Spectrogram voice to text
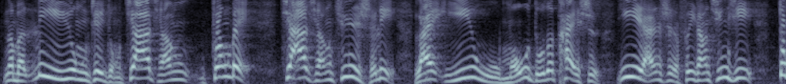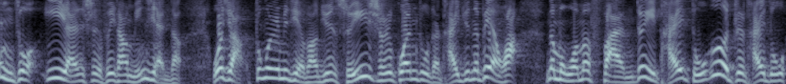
那么利用这种加强装备。加强军事实力来以武谋独的态势依然是非常清晰，动作依然是非常明显的。我想，中国人民解放军随时关注着台军的变化。那么，我们反对台独、遏制台独、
